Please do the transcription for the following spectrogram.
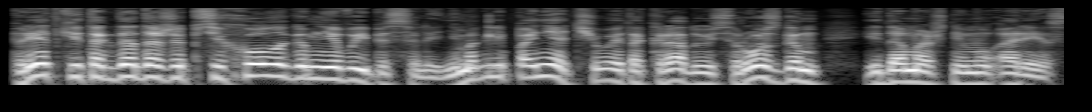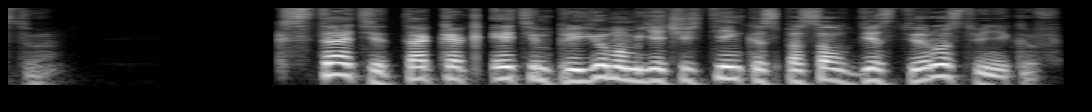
Предки тогда даже психолога мне выписали, не могли понять, чего я так радуюсь розгам и домашнему аресту. Кстати, так как этим приемом я частенько спасал в детстве родственников,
